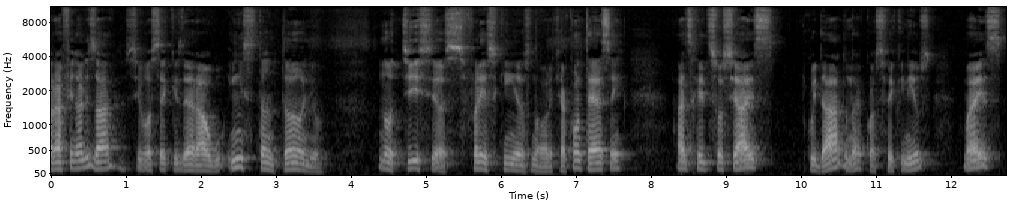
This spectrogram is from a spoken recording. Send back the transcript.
Para finalizar, se você quiser algo instantâneo, notícias fresquinhas na hora que acontecem, as redes sociais, cuidado né, com as fake news, mas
